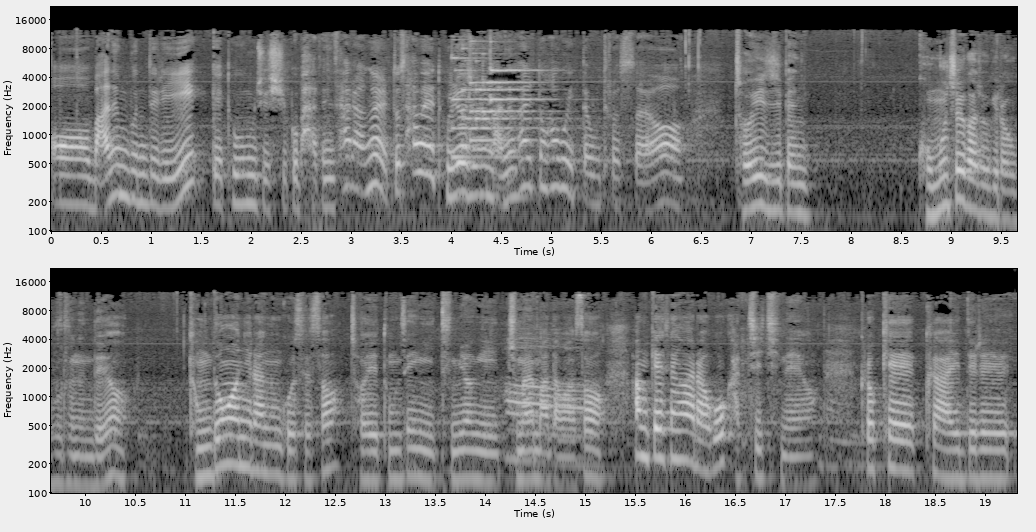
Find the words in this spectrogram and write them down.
어, 많은 분들이 도움 주시고 받은 사랑을 또 사회에 돌려주는 많은 활동하고 있다고 들었어요. 저희 집엔 고무줄 가족이라고 부르는데요. 경동원이라는 곳에서 저희 동생이 두 명이 주말마다 아. 와서 함께 생활하고 같이 지내요. 네. 그렇게 그 아이들을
